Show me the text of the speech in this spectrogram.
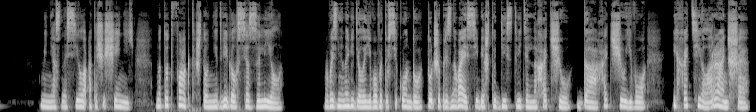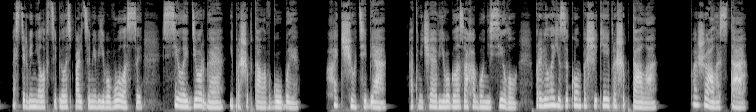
Меня сносило от ощущений, но тот факт, что он не двигался, злил. Возненавидела его в эту секунду, тут же признавая себе, что действительно хочу. Да, хочу его. И хотела раньше. Остервенела вцепилась пальцами в его волосы, силой дергая, и прошептала в губы. «Хочу тебя!» Отмечая в его глазах огонь и силу, провела языком по щеке и прошептала. «Пожалуйста!»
